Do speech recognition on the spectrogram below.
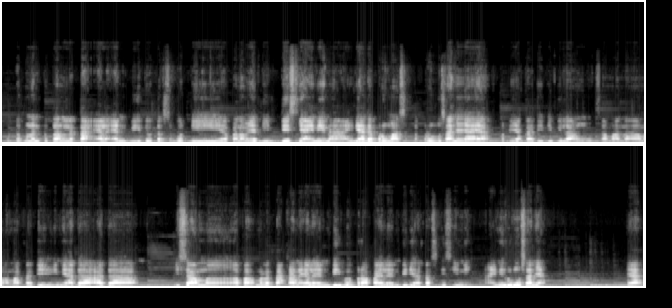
Untuk menentukan letak LNB itu tersebut di apa namanya di disknya ini, nah ini ada perumas perumusannya ya, seperti yang tadi dibilang sama Mama tadi, ini ada ada bisa me- apa, meletakkan LNB beberapa LNB di atas disk ini. Nah ini rumusannya, ya.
